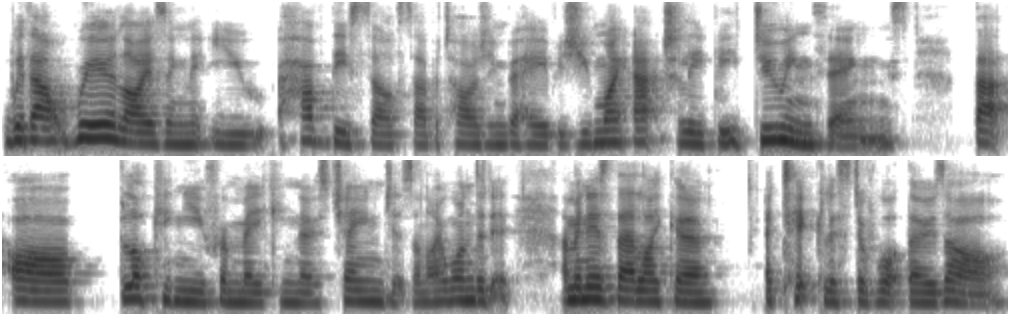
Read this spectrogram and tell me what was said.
without realizing that you have these self-sabotaging behaviors you might actually be doing things that are blocking you from making those changes and i wondered i mean is there like a, a tick list of what those are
